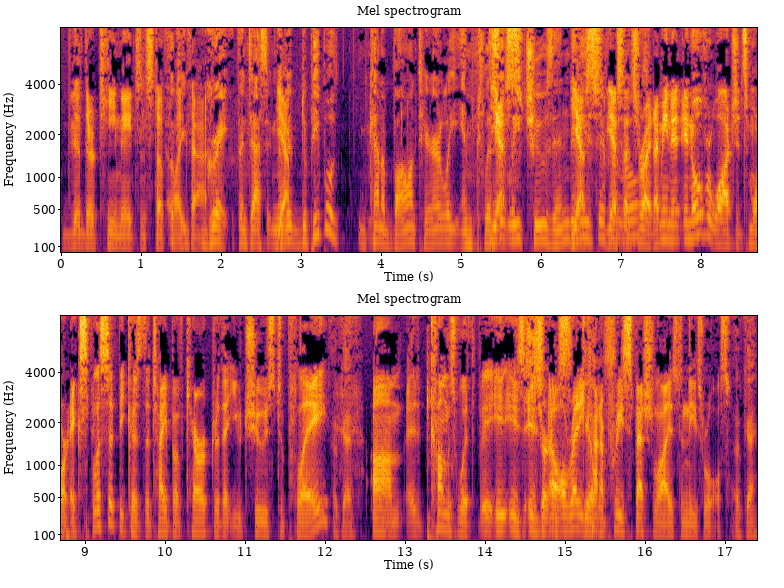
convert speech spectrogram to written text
the, their teammates and stuff Okay, like that. Great, fantastic. Now, Yeah. do, do people kind of voluntarily, implicitly Yes. choose into these Yes, different yes, that's roles? right. I mean, in, in Overwatch, it's more explicit because the type of character that you choose to play, Okay. um, it comes with is is Certain already kind of pre-specialized in these roles. Okay.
